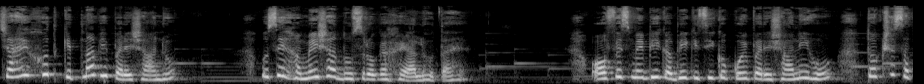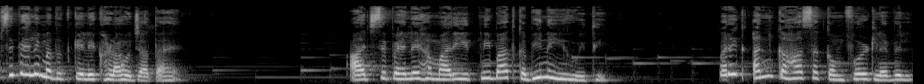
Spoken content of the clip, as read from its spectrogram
चाहे खुद कितना भी परेशान हो, उसे हमेशा दूसरों का ख्याल होता है। ऑफ़िस में भी कभी किसी को कोई परेशानी हो तो अक्षय सबसे पहले मदद के लिए खड़ा हो जाता है। आज से पहले हमारी इतनी बात कभी नहीं हुई थी। पर एक अनकहा सा कंफर्ट लेवल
